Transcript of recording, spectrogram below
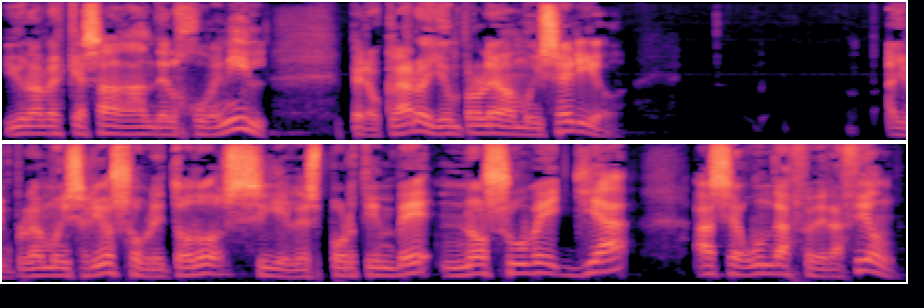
y una vez que salgan del juvenil. Pero claro, hay un problema muy serio. Hay un problema muy serio, sobre todo si el Sporting B no sube ya a Segunda Federación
